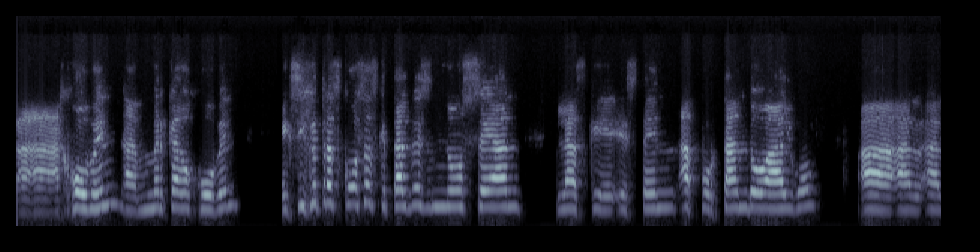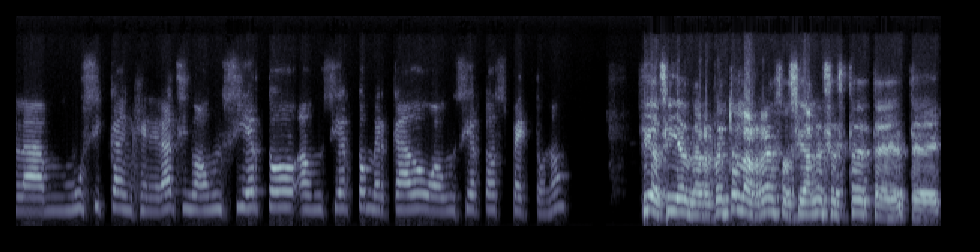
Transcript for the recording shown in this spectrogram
a, a, joven, a un mercado joven, exige otras cosas que tal vez no sean las que estén aportando algo a, la música en general, sino a un cierto, a un cierto mercado o a un cierto aspecto, ¿no? Sí, así es. De repente las redes sociales este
